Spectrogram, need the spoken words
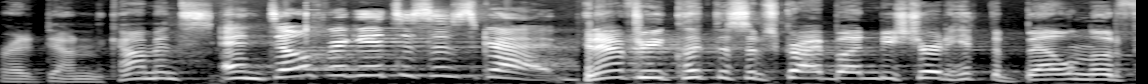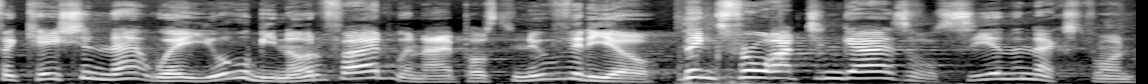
write it down in the comments. And don't forget to subscribe. And after you click the subscribe button, be sure to hit the bell notification. That way you'll be notified when I post a new video. Thanks for watching, guys. We'll see you in the next one.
